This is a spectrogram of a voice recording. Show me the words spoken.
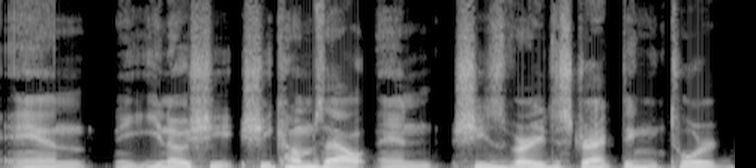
and you know she she comes out and she's very distracting toward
